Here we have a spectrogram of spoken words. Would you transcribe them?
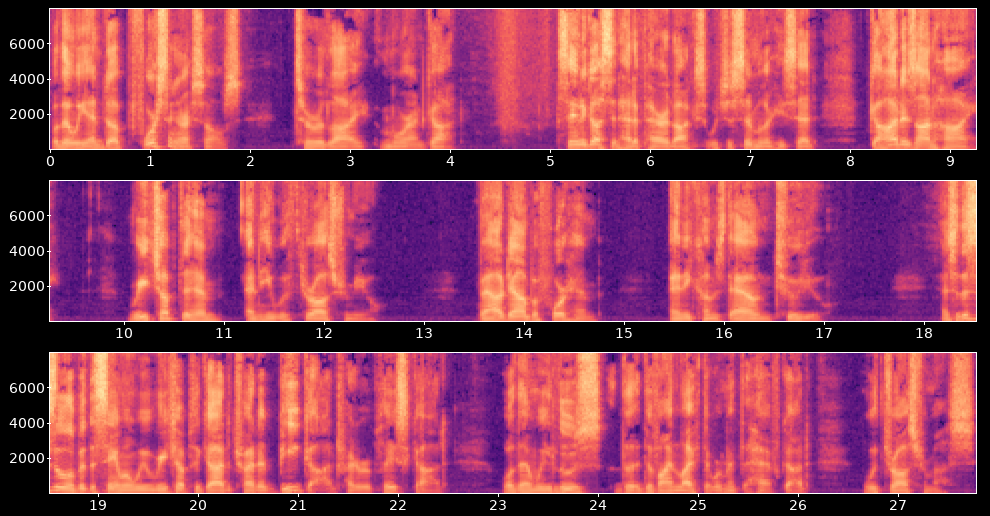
well, then we end up forcing ourselves to rely more on God. St. Augustine had a paradox which is similar. He said, God is on high. Reach up to him and he withdraws from you. Bow down before him and he comes down to you. And so this is a little bit the same. When we reach up to God to try to be God, try to replace God, well, then we lose the divine life that we're meant to have. God withdraws from us.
